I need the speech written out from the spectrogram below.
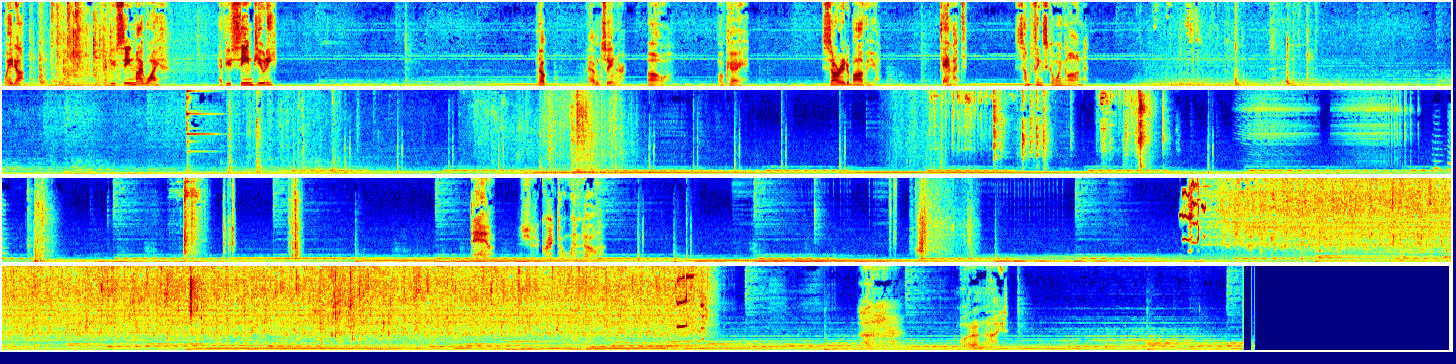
Wait up. Have you seen my wife? Have you seen Beauty? Nope. Haven't seen her. Oh. Okay. Sorry to bother you. Damn it. Something's going on. Damn, should have cracked a window. night.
